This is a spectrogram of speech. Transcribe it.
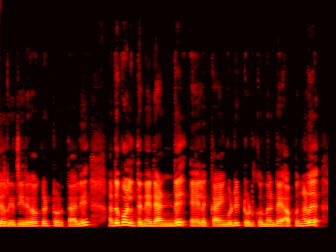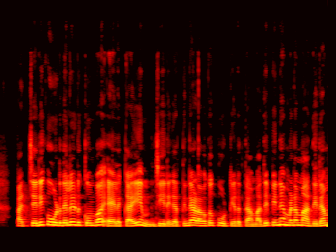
ചെറിയ ജീരകമൊക്കെ ഇട്ട് കൊടുത്താൽ അതുപോലെ തന്നെ രണ്ട് ഏലക്കായും കൂടി ഇട്ട് കൊടുക്കുന്നുണ്ട്. അപ്പം നിങ്ങൾ പച്ചരി കൂടുതൽ എടുക്കുമ്പോൾ ഏലക്കായും ജീരകത്തിന്റെ അളവൊക്കെ കൂട്ടിയെടുത്താൽ മതി. പിന്നെ നമ്മുടെ മധുരം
